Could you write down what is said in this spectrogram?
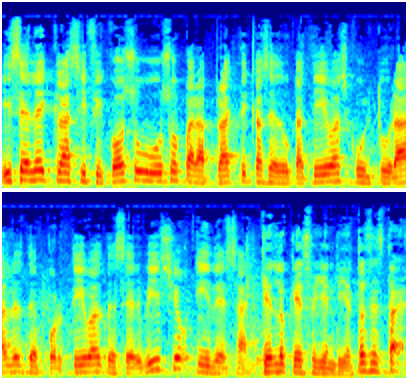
y se le clasificó su uso para prácticas educativas, culturales, deportivas, de servicio y de salud. ¿Qué es lo que es hoy en día? Entonces, está-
